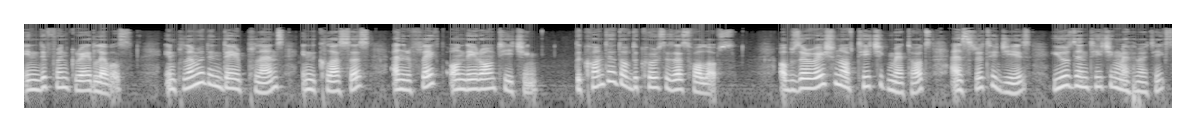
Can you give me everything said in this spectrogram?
in different grade levels, implement in their plans in the classes, and reflect on their own teaching. The content of the course is as follows observation of teaching methods and strategies used in teaching mathematics,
